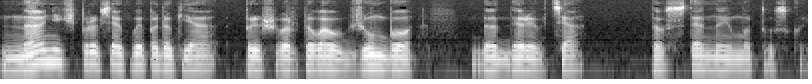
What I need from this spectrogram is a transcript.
На ніч, про всяк випадок, я пришвартував джумбо до деревця товстенною мотузкою.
